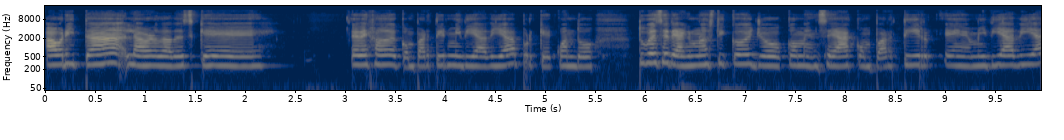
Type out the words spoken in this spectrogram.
ahorita la verdad es que he dejado de compartir mi día a día porque cuando tuve ese diagnóstico yo comencé a compartir eh, mi día a día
